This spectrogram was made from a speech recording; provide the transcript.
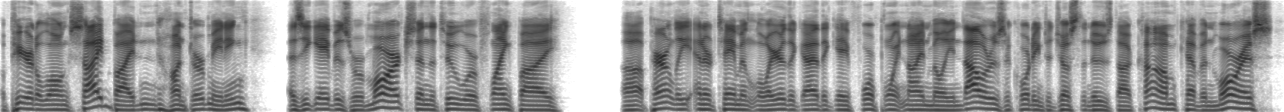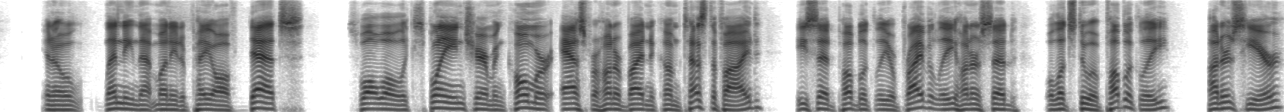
appeared alongside Biden, Hunter, meaning as he gave his remarks, and the two were flanked by uh, apparently entertainment lawyer, the guy that gave $4.9 million, according to justthenews.com, Kevin Morris, you know, lending that money to pay off debts. Swalwell explained Chairman Comer asked for Hunter Biden to come testified. He said publicly or privately. Hunter said, well, let's do it publicly. Hunter's here.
